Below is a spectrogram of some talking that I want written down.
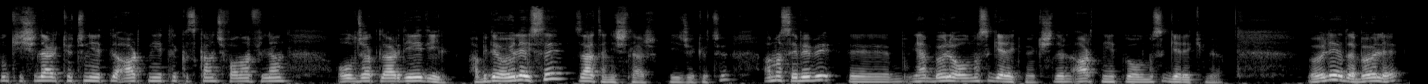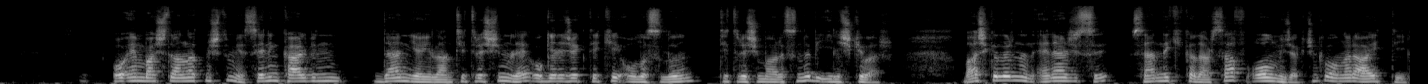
Bu kişiler kötü niyetli, art niyetli, kıskanç falan filan olacaklar diye değil. Ha bir de öyleyse zaten işler iyice kötü. Ama sebebi e, yani böyle olması gerekmiyor. Kişilerin art niyetli olması gerekmiyor. Öyle ya da böyle o en başta anlatmıştım ya senin kalbinden yayılan titreşimle o gelecekteki olasılığın titreşimi arasında bir ilişki var. Başkalarının enerjisi sendeki kadar saf olmayacak çünkü onlara ait değil.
